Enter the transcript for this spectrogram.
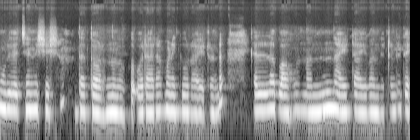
മൂടി വെച്ചതിന് ശേഷം ഇതാ തുറന്ന് നോക്കുക ഒരു അരമണിക്കൂറായിട്ടുണ്ട്. എല്ലാ ഭാഗവും നന്നായിട്ടായി വന്നിട്ടുണ്ട്. ദേ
